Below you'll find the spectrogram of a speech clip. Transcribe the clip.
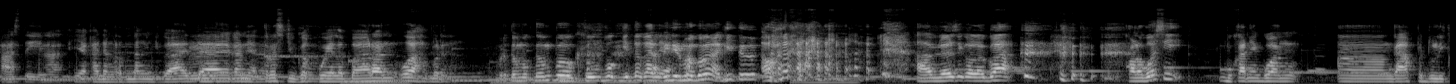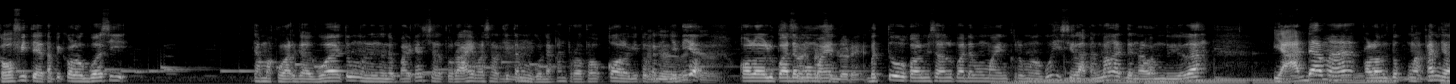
Pasti lah. Ya kadang rendang juga ada Hmm, ya kan ya? terus juga kue lebaran wah ber bertumpuk-tumpuk. Tumpuk gitu kan tapi ya? di rumah gue gak gitu. Oh. alhamdulillah sih kalau gua kalau gua sih bukannya gua eh, nggak peduli covid ya tapi kalau gua sih sama keluarga gua itu mengedepankan silaturahim asal kita Hmm. menggunakan protokol gitu kan. Betul, jadi ya betul. kalau lu pada Sesuai mau main ya. betul kalau misalnya lu pada mau main ke rumah gue ya silakan banget. Dan alhamdulillah ya ada mah kalau untuk makan gak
